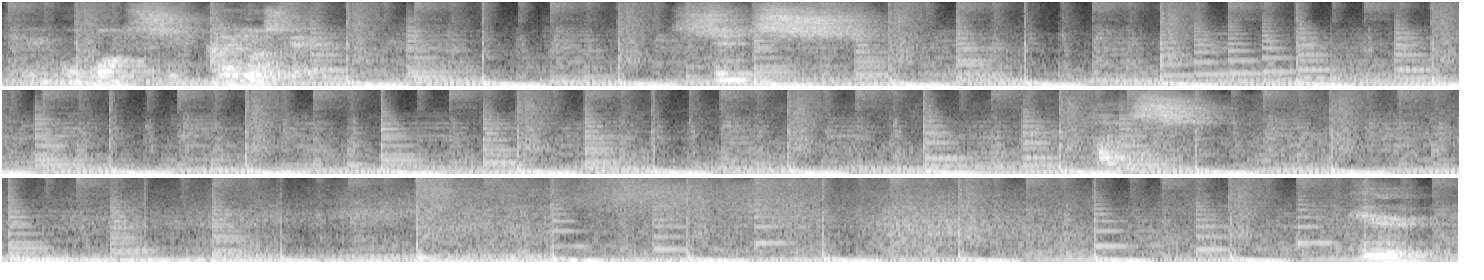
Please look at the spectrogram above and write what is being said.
肩甲骨しっかり押して。7 8 9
